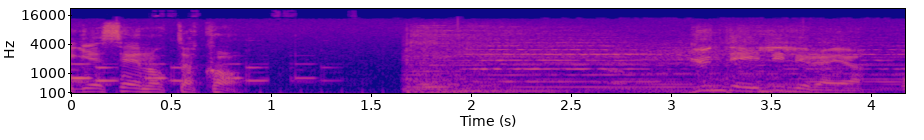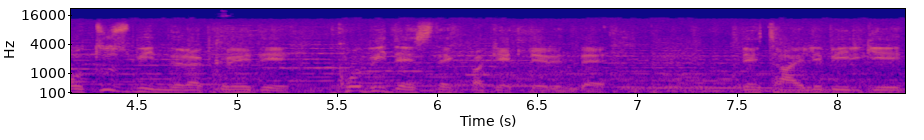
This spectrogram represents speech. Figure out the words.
flypgs.com. Günde 50 liraya 30 bin lira kredi Kobi destek paketlerinde. Detaylı bilgi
